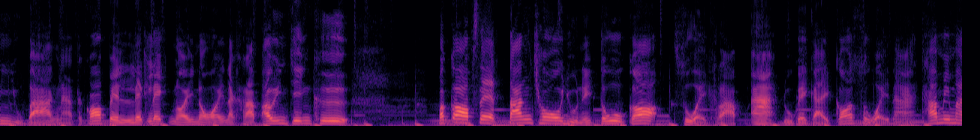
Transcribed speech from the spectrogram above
มีอยู่บ้างนะ แต่ก็เป็นเล็กๆ น้อยๆนะครับ เอาจริง ๆ คือ ประกอบเสร็จตั้งโชว์อยู่ในตู้ก็สวยครับ อะดูไกลๆก็สวยนะ ถ้าไม่มา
